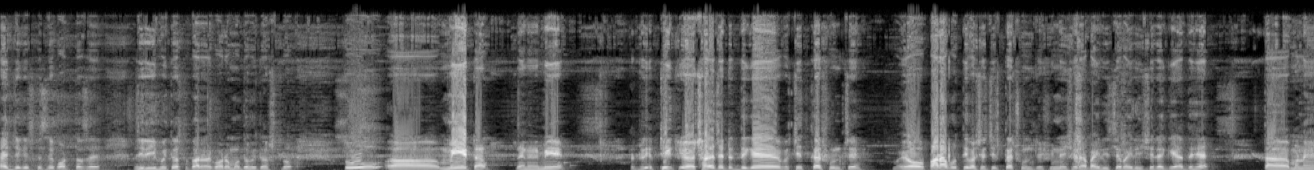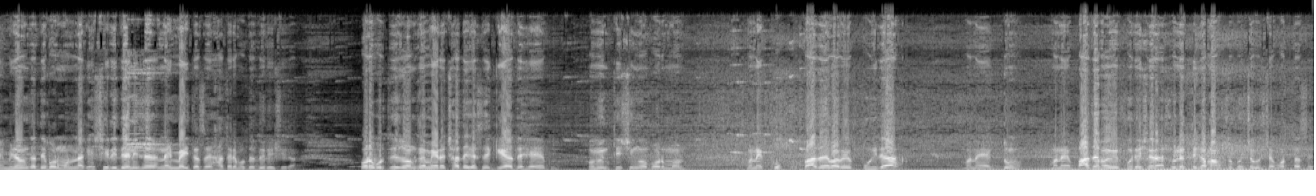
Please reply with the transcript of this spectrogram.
কার্য কিছু করতেছে। যিনি হইতে আসতো তারা ঘরের মধ্যে হইতে আসলো তো মেয়েটা মেয়ে, ঠিক সাড়ে চারটের দিকে চিৎকার শুনছে। পাড়া প্রতিবাসী চিৎকার শুনছে, শুনে সেটা বাইরিছে বাইরে সেটা গিয়া দেখে তা মানে মিলনকাতি বর্মন নাকি সিঁড়ি দিয়ে নিচে নাইমাইতেছে হাতের মধ্যে দূরে সেরা পরবর্তী জনকে মেয়েটা ছাদে গেছে, গিয়া দেখে হোমিন্তী সিংহ বর্মন মানে খুব বাজেভাবে পুইরা মানে একদম মানে বাজেভাবে পুইরে সেরা শরীরের থেকে মাংস খুঁজছে খুঁজছে করতেছে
